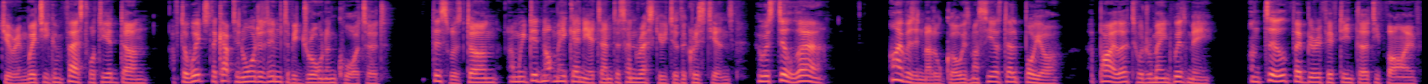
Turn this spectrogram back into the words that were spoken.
during which he confessed what he had done, after which the captain ordered him to be drawn and quartered. This was done, and we did not make any attempt to send rescue to the Christians, who were still there. I was in Malucco with Macias del Poyo, a pilot who had remained with me, until February 1535,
